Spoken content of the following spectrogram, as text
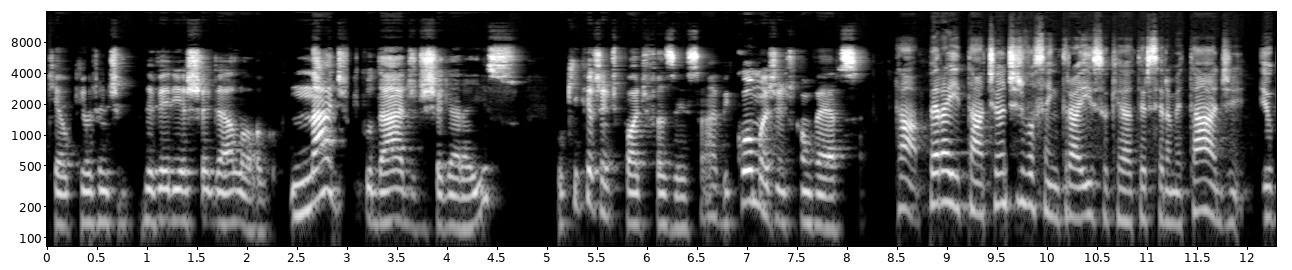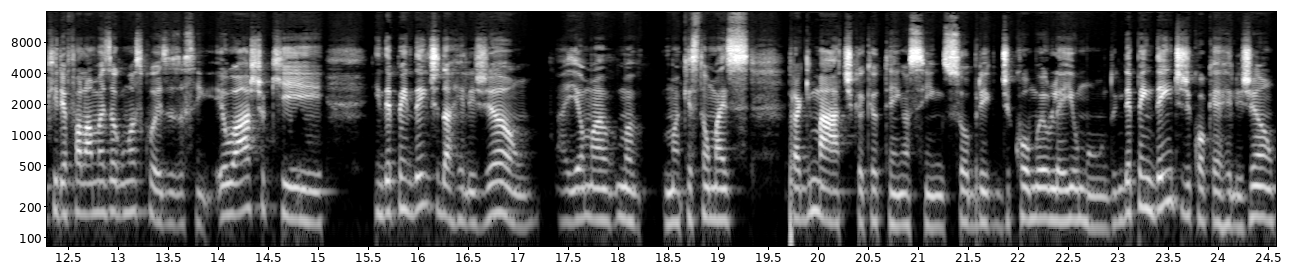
que é o que a gente deveria chegar logo. Na dificuldade de chegar a isso, o que, que a gente pode fazer, sabe? Como a gente conversa? Tá, peraí, Tati, antes de você entrar isso, que é a terceira metade, eu queria falar mais algumas coisas, assim. Eu acho que, independente da religião, aí é uma, uma uma questão mais pragmática que eu tenho assim sobre de como eu leio o mundo. Independente de qualquer religião,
